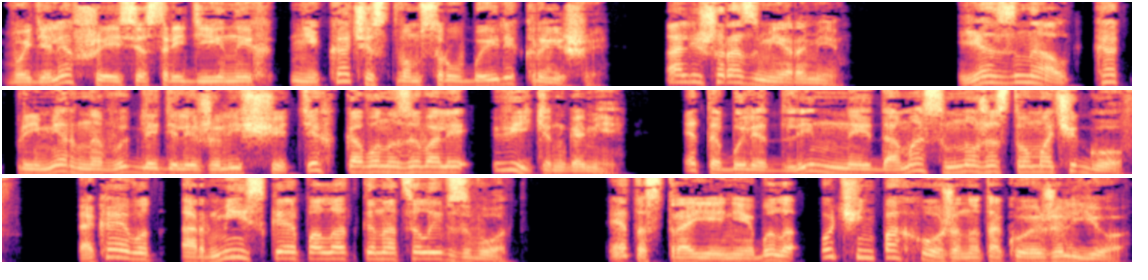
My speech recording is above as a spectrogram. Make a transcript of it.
выделявшееся среди иных не качеством сруба или крыши, а лишь размерами. Я знал, как примерно выглядели жилища тех, кого называли викингами. Это были длинные дома с множеством очагов. Такая вот армейская палатка на целый взвод. Это строение было очень похоже на такое жилье.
